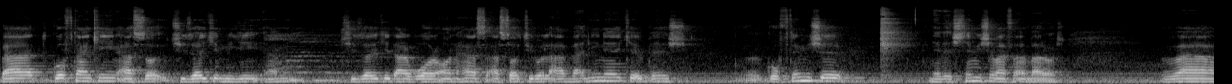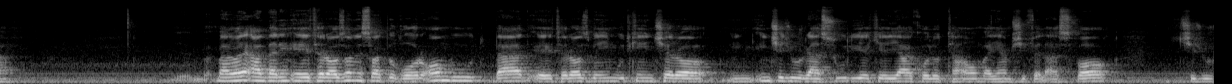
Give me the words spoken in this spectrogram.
بعد گفتن که این اسا... چیزایی که میگی همین چیزایی که در قرآن هست اساطیر الاولینه که بهش گفته میشه. نوشته میشه مثلا براش. و بنابراین اولین اعتراضا نسبت به قرآن بود بعد اعتراض به این بود که این چرا این, این چه جور رسولیه که یاکل و تعام و یمشی فی الاسواق چه جور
